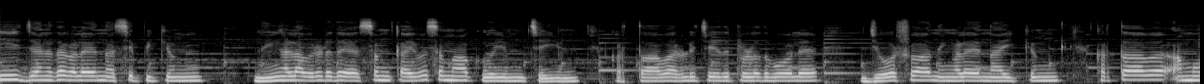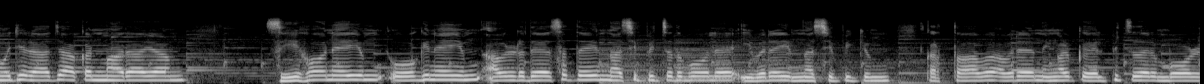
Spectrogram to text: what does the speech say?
ഈ ജനതകളെ നശിപ്പിക്കും. നിങ്ങൾ അവരുടെ ദേശം കൈവശമാക്കുകയും ചെയ്യും. കർത്താവ് അരുളി ചെയ്തിട്ടുള്ളതുപോലെ ജോഷ നിങ്ങളെ നയിക്കും. കർത്താവ് അമൂര്യ രാജാക്കന്മാരായ സീഹോനെയും ഓഗിനെയും അവരുടെ ദേശത്തെയും നശിപ്പിച്ചതുപോലെ ഇവരെയും നശിപ്പിക്കും. കർത്താവ് അവരെ നിങ്ങൾക്ക് ഏൽപ്പിച്ചു തരുമ്പോൾ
